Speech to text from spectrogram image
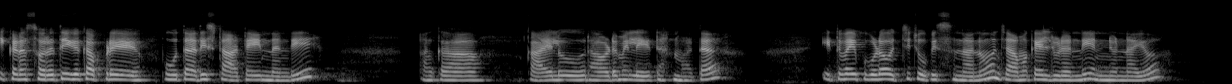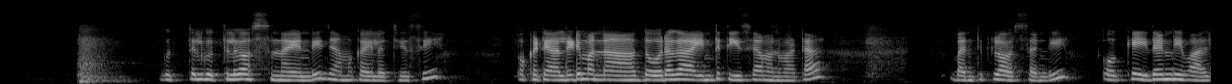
ఇక్కడ సొరతీగకి అప్పుడే పూత అది స్టార్ట్ అయిందండి. ఇంకా కాయలు రావడమే లేట్ అనమాట ఇటువైపు కూడా వచ్చి చూపిస్తున్నాను. జామకాయలు చూడండి ఎన్ని ఉన్నాయో. గుత్తులు గుత్తులుగా వస్తున్నాయండి జామకాయలు వచ్చేసి. ఒకటి ఆల్రెడీ మొన్న దూరగా ఇంటి తీసామన్నమాట. బంతి ఫ్లవర్స్ అండి. ఓకే ఇదండి వాళ్ళ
